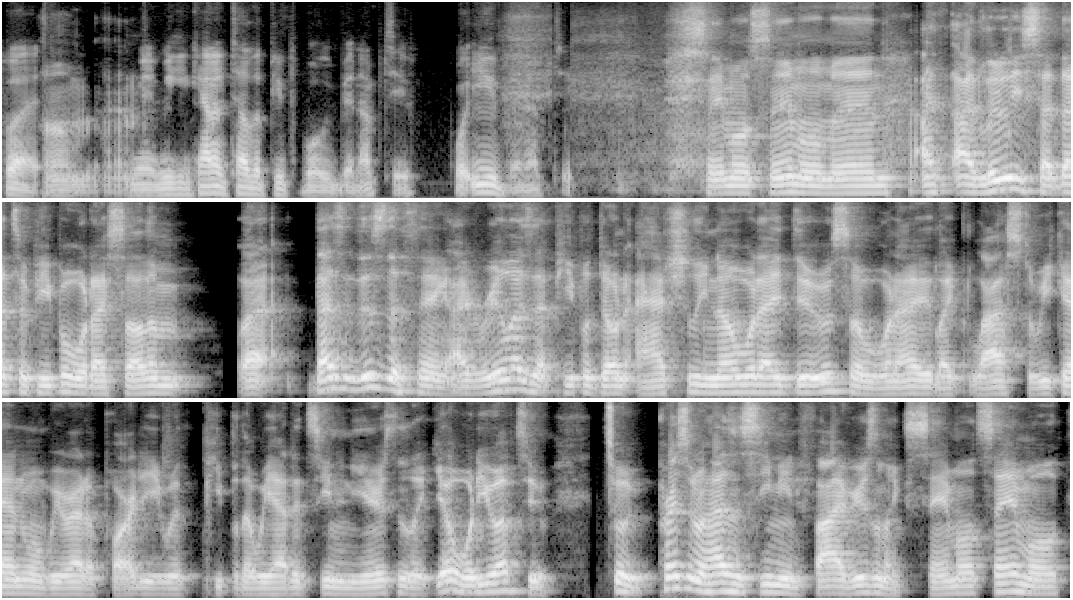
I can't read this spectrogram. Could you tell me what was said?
But Oh I mean, we can kind of tell the people what we've been up to, what you've been up to. same old, same old, man. I I literally said that to people when I saw them. That's this is the thing. I realize that people don't actually know what I do. So when I like last weekend when we were at a party with people that we hadn't seen in years, they're like, "Yo, what are you up to?" To a person who hasn't seen me in five years, I'm like, "Same old, same old."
